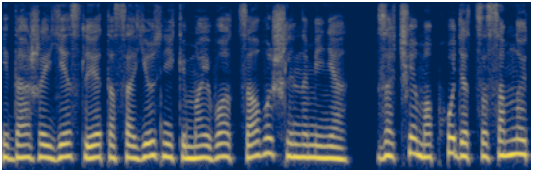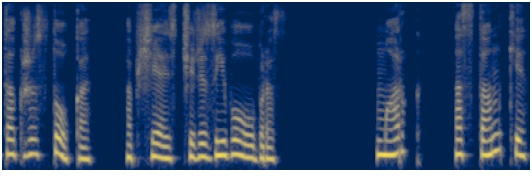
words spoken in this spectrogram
И даже если это союзники моего отца вышли на меня, зачем обходятся со мной так жестоко? общаясь через его образ. «Марк, останки?»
